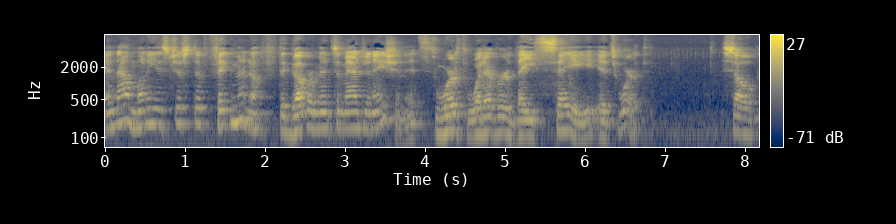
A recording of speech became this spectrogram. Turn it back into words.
and now money is just a figment of the government's imagination. It's worth whatever they say it's worth. So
